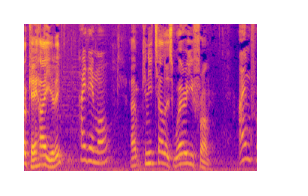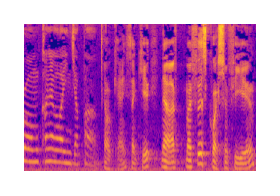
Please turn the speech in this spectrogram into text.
Okay, hi Yuli. Hi, Damon. Um, can you tell us where are you from? I'm from Kanagawa in Japan. Okay, thank you. Now, I've, my first question for you.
